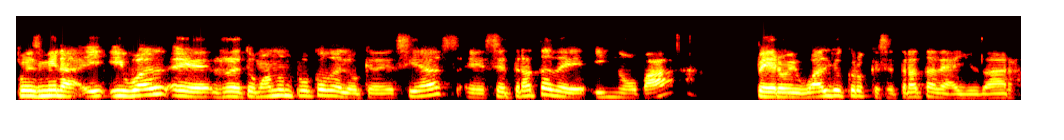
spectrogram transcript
Pues mira, igual eh, retomando un poco de lo que decías, eh, se trata de innovar, pero igual yo creo que se trata de ayudar.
